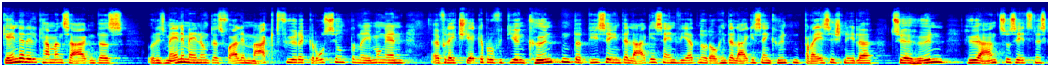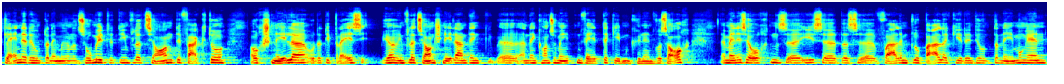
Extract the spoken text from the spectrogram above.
Generell kann man sagen, dass oder ist meine Meinung, dass vor allem Marktführer, große Unternehmungen äh, vielleicht stärker profitieren könnten, da diese in der Lage sein werden oder auch in der Lage sein könnten, Preise schneller zu erhöhen, höher anzusetzen als kleinere Unternehmungen und somit die Inflation de facto auch schneller oder die Preis, ja, schneller an den, äh, an den Konsumenten weitergeben können. Was auch äh, meines Erachtens ist, dass vor allem global agierende Unternehmungen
